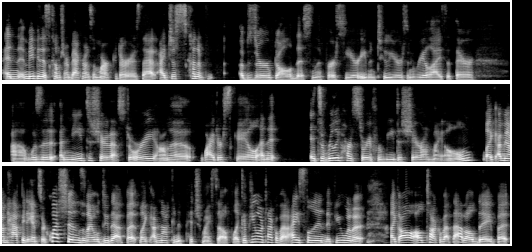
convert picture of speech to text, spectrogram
and maybe this comes from my background as a marketer, is that I just kind of observed all of this in the first year, even two years, and realized that there uh, was a, a, need to share that story on a wider scale. And it it's a really hard story for me to share on my own. Like, I mean, I'm happy to answer questions and I will do that, but like, I'm not going to pitch myself. Like, if you want to talk about Iceland, if you want to, like, I'll, I'll talk about that all day. But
